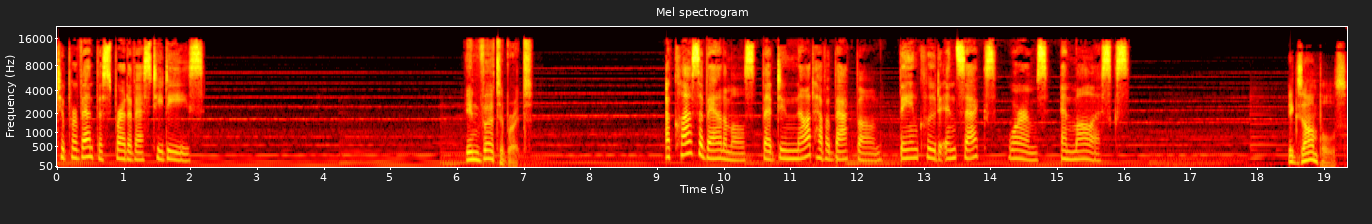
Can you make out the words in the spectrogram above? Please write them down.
to prevent the spread of STDs. Invertebrate A class of animals that do not have a backbone, they include insects, worms, and mollusks. Examples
